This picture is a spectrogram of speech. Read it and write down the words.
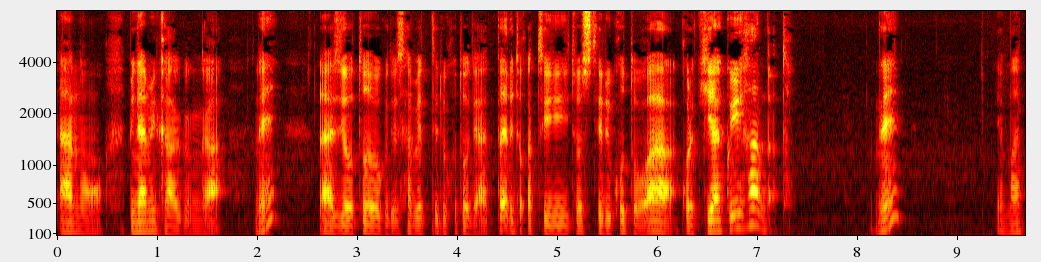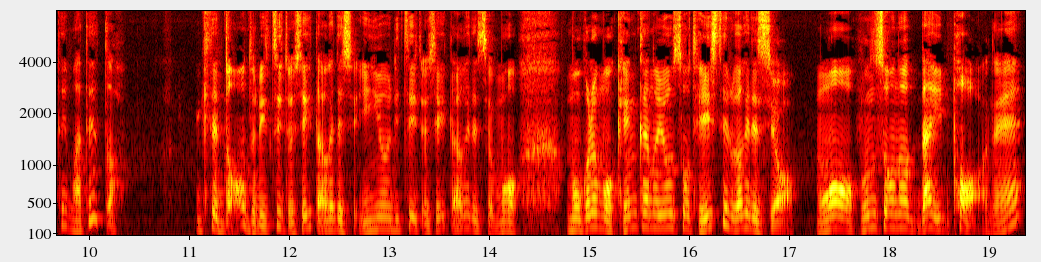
あの、南川君がね、ラジオトークで喋ってることであったりとかツイートしてることは、これ規約違反だと。ね。いや、待て待てと。来てドーンとリツイートしてきたわけですよ。引用リツイートしてきたわけですよ。もう、もうこれもう喧嘩の様子を呈してるわけですよ。もう紛争の第一歩。ね。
